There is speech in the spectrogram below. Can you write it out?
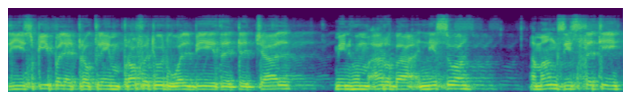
these people that proclaim prophethood will be the Dajjal, minhum arba niswa. Amongst these 30,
